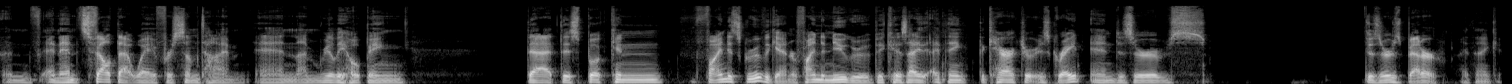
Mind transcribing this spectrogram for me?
and, and it's felt that way for some time. And I'm really hoping that this book can find its groove again or find a new groove because I, I think the character is great and deserves deserves better, I think.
